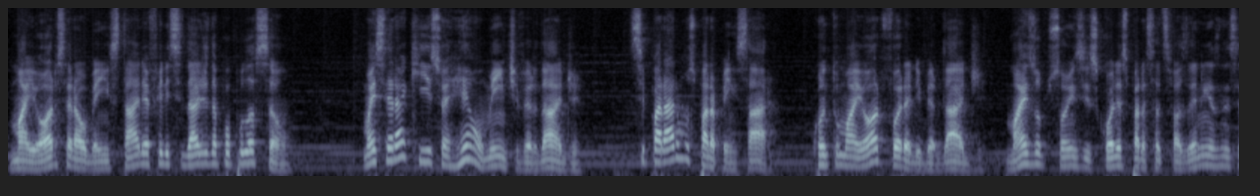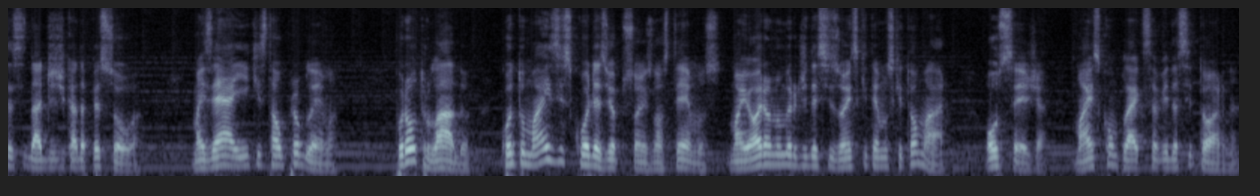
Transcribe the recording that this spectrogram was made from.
maior será o bem-estar e a felicidade da população. Mas será que isso é realmente verdade? Se pararmos para pensar, quanto maior for a liberdade, mais opções e escolhas para satisfazerem as necessidades de cada pessoa. Mas é aí que está o problema. Por outro lado, quanto mais escolhas e opções nós temos, maior é o número de decisões que temos que tomar, ou seja, mais complexa a vida se torna.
